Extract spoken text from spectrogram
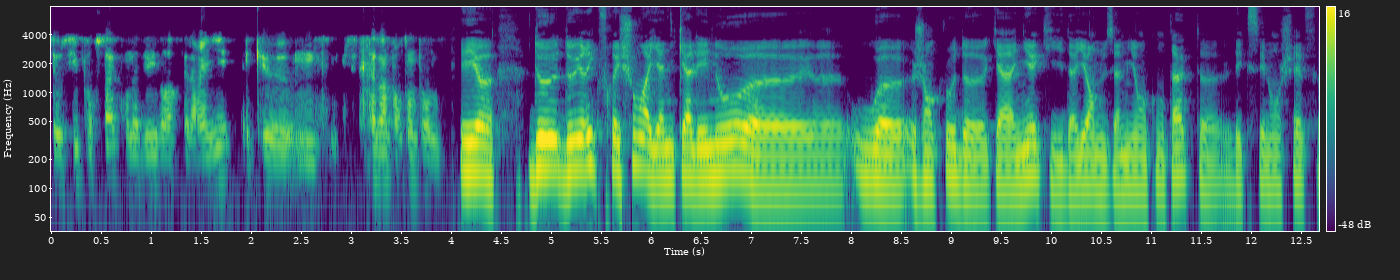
C'est aussi pour ça qu'on a des livreurs salariés et que euh, c'est très important pour nous. Et euh, de, de Eric Fréchon à Yannick Aleno euh, ou Jean-Claude Cahagnet, qui d'ailleurs nous a mis en contact, l'excellent chef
